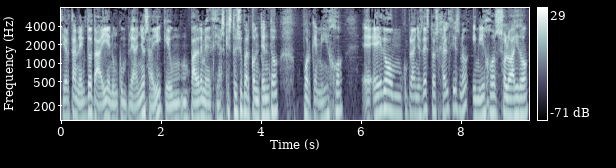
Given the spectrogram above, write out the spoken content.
cierta anécdota ahí en un cumpleaños ahí que un, un padre me decía es que estoy súper contento porque mi hijo eh, he ido a un cumpleaños de estos healthies no y mi hijo solo ha ido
